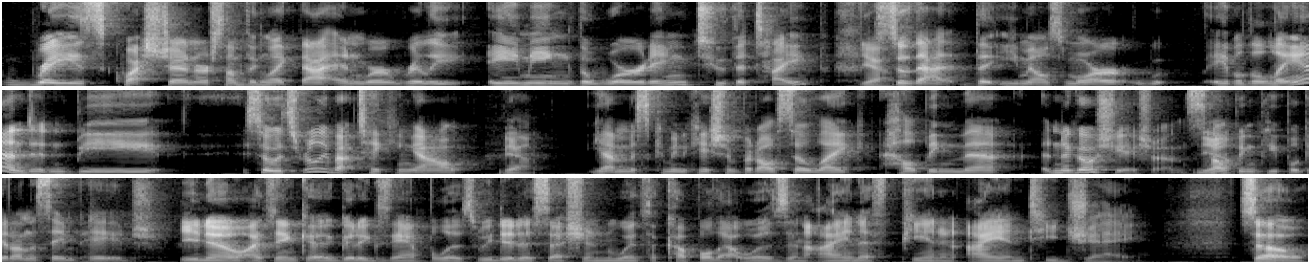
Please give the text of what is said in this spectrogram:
raise question or something Mm-hmm. like that and we're really aiming the wording to the type Yeah. so that the email's more w- able to land and be so it's really about taking out Yeah. yeah miscommunication but also like helping the negotiations Yeah. helping people get on the same page You know, I think a good example is we did a session with a couple that was an INFP and an INTJ. So,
